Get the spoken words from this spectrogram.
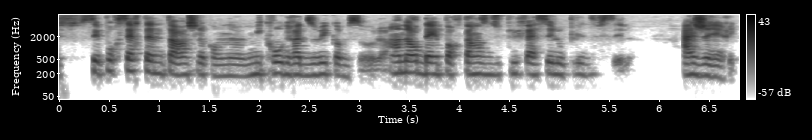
C'est pour certaines tâches qu'on a microgradué comme ça, en ordre d'importance du plus facile au plus difficile à gérer.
